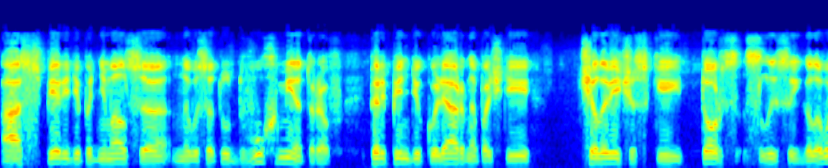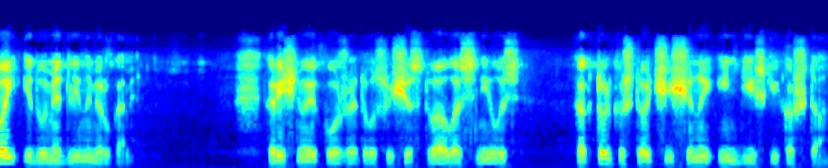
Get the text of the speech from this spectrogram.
а спереди поднимался на высоту двух метров, перпендикулярно почти человеческий торс с лысой головой и двумя длинными руками. Коричневая кожа этого существа лоснилась, как только что очищенный индийский каштан.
